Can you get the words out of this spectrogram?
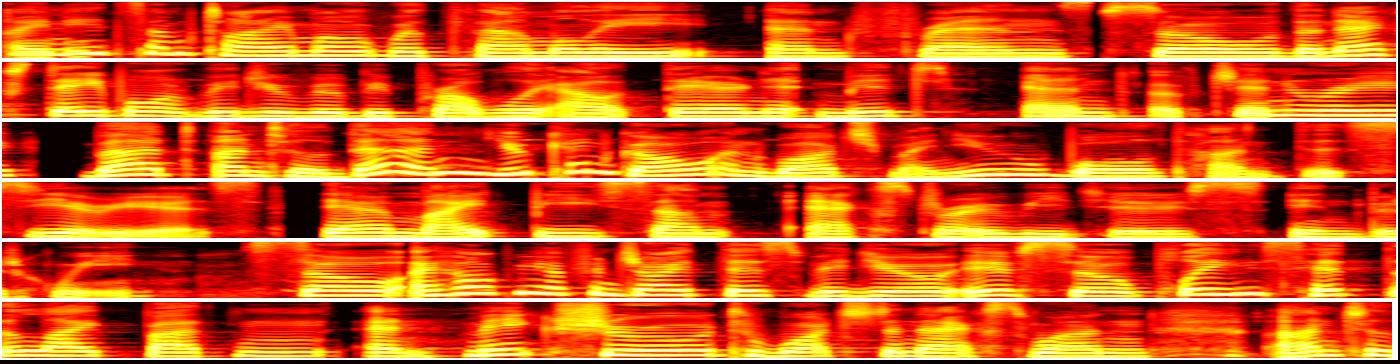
I need some time out with family and friends. So the next Daybound video will be probably out there mid end of January. But until then, you can go and watch my new Vault Hunter series. There might be some extra videos in between. So I hope you have enjoyed this video. If so, please hit the like button and make sure to watch the next one. Until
